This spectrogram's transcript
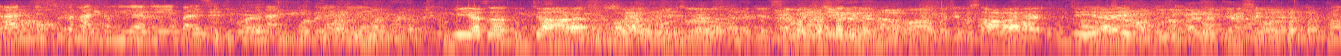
रानमिरची पण आणलेली आहे बाळशीची पण आणलेली आहे. तुम्ही याचा तुमच्या आहारात रोज म्हणजे सेवन करता की नाही? किंवा म्हणजे जसं आहार आहे म्हणजे हे आहे तुम्ही सेवन करता? हो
